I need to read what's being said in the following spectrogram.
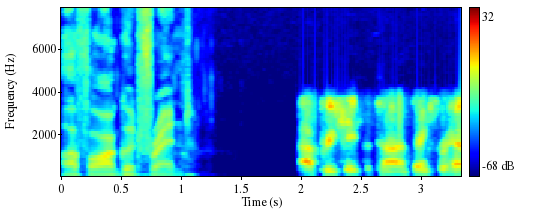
uh, for our good friend. I appreciate the time. Thanks for having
